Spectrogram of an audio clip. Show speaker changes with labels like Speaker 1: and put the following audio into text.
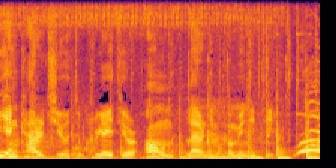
Speaker 1: we encourage you to create your own learning community.
Speaker 2: Woo!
